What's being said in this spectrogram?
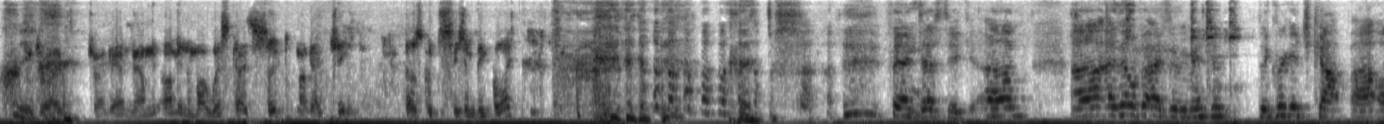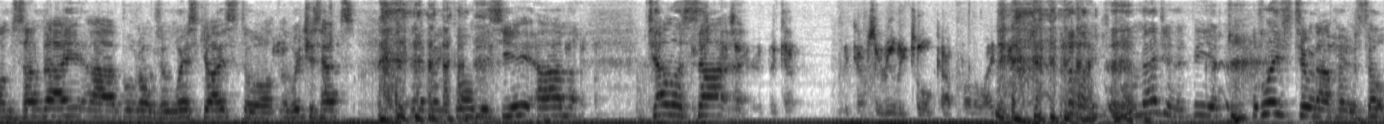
We drove drove out. Now I'm, I'm in my West Coast suit, and I go, gee that was a good decision, big boy. Fantastic. Um, Uh, and as we mentioned, the Grigic Cup uh, on Sunday, uh, Bulldogs and West Coast, or the Witches Hats, as they've been called this year. Um, tell us. Uh, the, cup, the cup's a really tall cup, by the way. imagine it'd be at least two and a half metres tall.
